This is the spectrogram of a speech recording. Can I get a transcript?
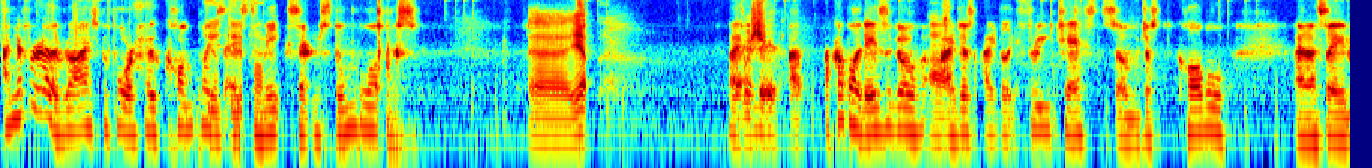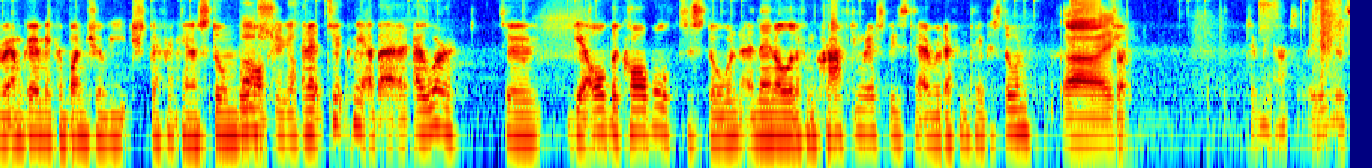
I never really realised before how complex it is to make certain stone blocks. Uh, yep. Like, Which- a, a couple of days ago. I just I had like three chests of just cobble, and I said, right, I'm going to make a bunch of each different kind of stone block, sugar. and it took me about an hour to get all the cobble to stone, and then all the different crafting recipes to every different type of stone. Aye. So- took me absolutely ages.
